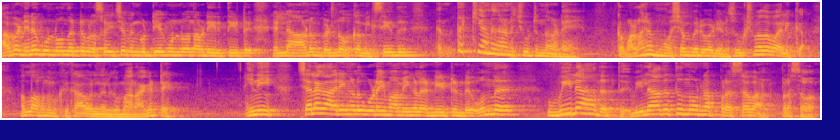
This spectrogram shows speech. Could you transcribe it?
ആ പെണ്ണിനെ കൊണ്ടുവന്നിട്ട് പ്രസവിച്ച പെൺകുട്ടിയെ കൊണ്ടുവന്ന് അവിടെ ഇരുത്തിയിട്ട് എല്ലാ ആണും പെണ്ണും ഒക്കെ മിക്സ് ചെയ്ത് എന്തൊക്കെയാണ് കാണിച്ചു കൂട്ടുന്നത് അവിടെ? ഒക്കെ വളരെ മോശം പരിപാടിയാണ്. സൂക്ഷ്മത പാലിക്കുക. അള്ളാഹു നമുക്ക് കാവൽ നൽകുമാറാകട്ടെ. ഇനി ചില കാര്യങ്ങൾ കൂടെ ഇമാമിങ്ങൾ എണ്ണിയിട്ടുണ്ട്. ഒന്ന് വിലാദത്ത്. വിലാദത്ത് എന്ന് പറഞ്ഞാൽ പ്രസവമാണ്. പ്രസവം.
